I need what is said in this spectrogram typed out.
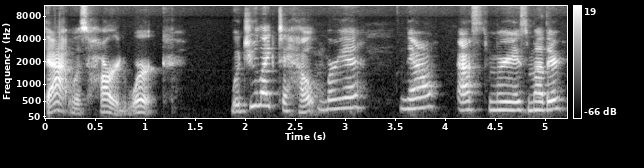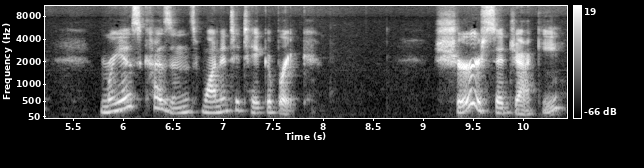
That was hard work. Would you like to help Maria now? asked Maria's mother. Maria's cousins wanted to take a break. Sure, said Jackie.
